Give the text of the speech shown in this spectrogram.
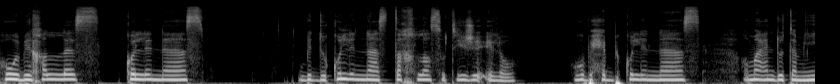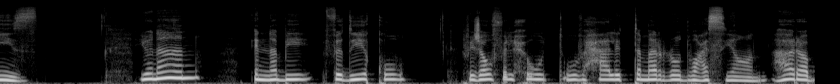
هو بيخلص كل الناس بده كل الناس تخلص وتيجي إله. وهو بحب كل الناس وما عنده تمييز. يونان النبي في ضيقه في جوف الحوت وفي حالة تمرد وعصيان هرب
